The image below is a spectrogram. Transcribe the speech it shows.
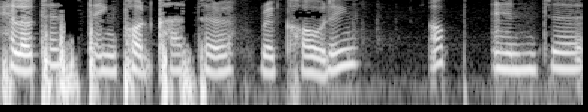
Hello, testing podcaster recording up, and uh,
